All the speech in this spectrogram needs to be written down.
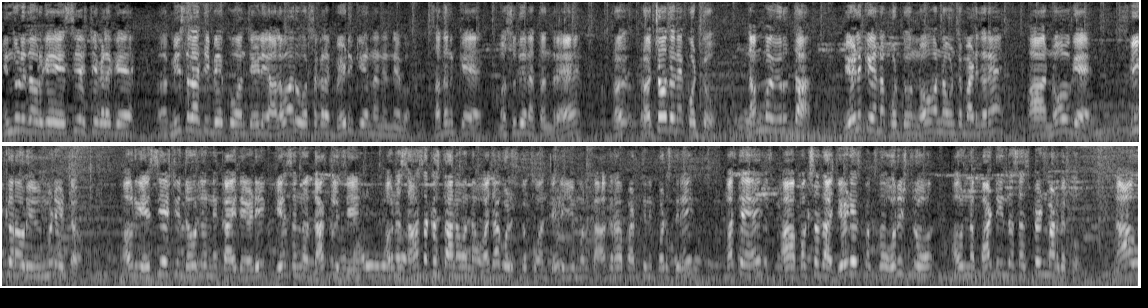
ಹಿಂದುಳಿದವರಿಗೆ ಎಸ್ ಸಿ ಎಸ್ ಟಿಗಳಿಗೆ ಮೀಸಲಾತಿ ಬೇಕು ಅಂತ ಹೇಳಿ ಹಲವಾರು ವರ್ಷಗಳ ಬೇಡಿಕೆಯನ್ನ ನಿನ್ನೆ ಸದನಕ್ಕೆ ಮಸೂದೆನ ತಂದ್ರೆ, ಪ್ರ- ಪ್ರಚೋದನೆ ಕೊಟ್ಟು, ನಮ್ಮ ವಿರುದ್ಧ ಹೇಳಿಕೆಯನ್ನ ಕೊಟ್ಟು ನೋವನ್ನ ಉಂಟು ಮಾಡಿದ್ದಾರೆ ಆ ನೋವಿಗೆ ಸ್ಪೀಕರ್ ಅವರು ಇಮಿಡಿಯೇಟ್ ಅವರಿಗೆ ಎಸ್ ಸಿ ಎಸ್ ಟಿ ದೌರ್ಜನ್ಯ ಕಾಯ್ದೆ ಅಡಿ ಕೇಸನ್ನ ದಾಖಲಿಸಿ ಅವನ ಶಾಸಕ ಸ್ಥಾನವನ್ನ ವಜಾಗೊಳಿಸಬೇಕು ಅಂತ ಹೇಳಿ ಈ ಮೂಲಕ ಆಗ್ರಹ ಪಡ್ತೀನಿ, ಪಡಿಸ್ತೀನಿ. ಮತ್ತೆ ಆ ಪಕ್ಷದ ಜೆಡಿಎಸ್ ಪಕ್ಷದ ವರಿಷ್ಠರು ಅವ್ರನ್ನ ಪಾರ್ಟಿಯಿಂದ ಸಸ್ಪೆಂಡ್ ಮಾಡಬೇಕು. ನಾವು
